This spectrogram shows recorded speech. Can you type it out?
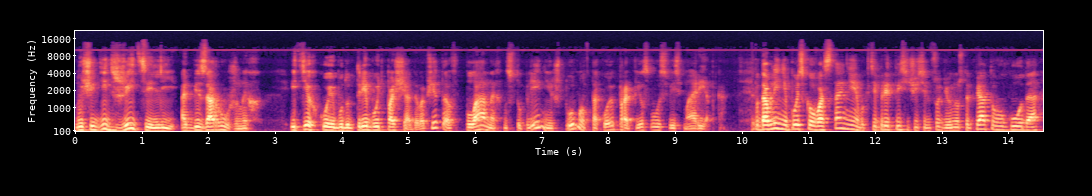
но щадить жителей обезоруженных и тех, кои будут требовать пощады. Вообще-то в планах наступления штурмов такое прописывалось весьма редко. Подавление польского восстания в октябре 1795 года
